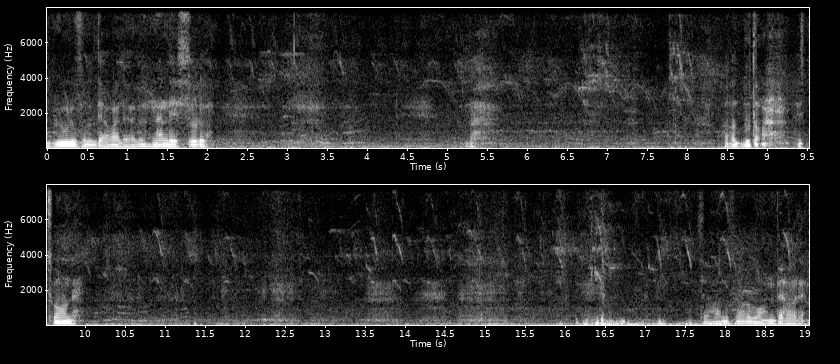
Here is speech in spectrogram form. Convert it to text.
బ్యూటిఫుల్ దేవాలయాలు. నందేశ్వరుడు. అద్భుతం. ఇది చూడండి. చాలా చాలా బాగుంది దేవాలయం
